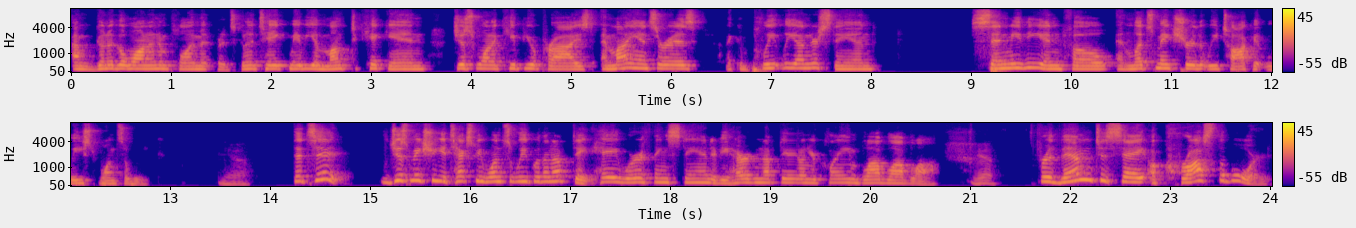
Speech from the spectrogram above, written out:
I'm going to go on unemployment, but it's going to take maybe a month to kick in. Just want to keep you apprised. And my answer is I completely understand. Send me the info and let's make sure that we talk at least once a week. Yeah. That's it. Just make sure you text me once a week with an update. Hey, where things stand? Have you heard an update on your claim? Blah, blah, blah. Yeah. For them to say across the board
